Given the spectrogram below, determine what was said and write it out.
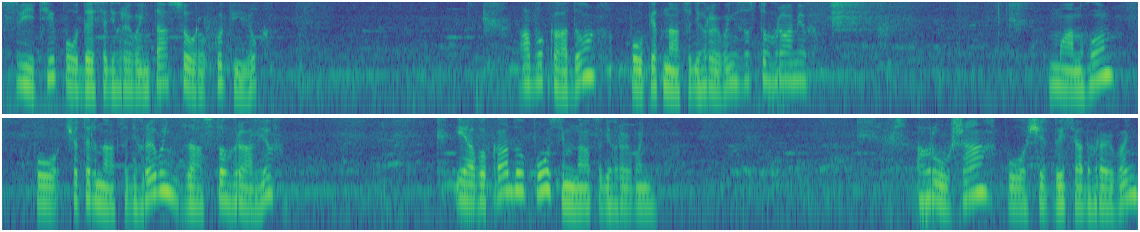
Світі по 10 гривень та 40 копійок. Авокадо по 15 гривень за 100 грамів. Манго по 14 гривень за 100 грамів. І авокадо по 17 гривень. Груша по 60 гривень.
